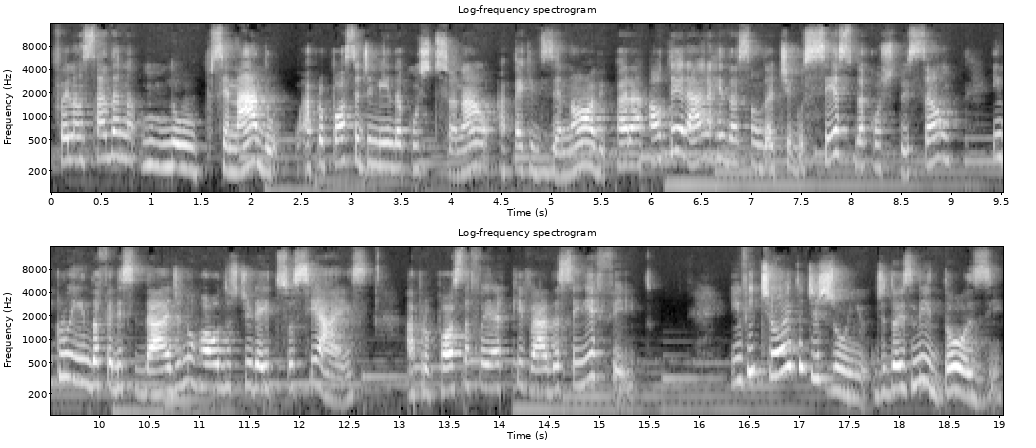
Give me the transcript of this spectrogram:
foi lançada no Senado a proposta de emenda constitucional, a PEC 19, para alterar a redação do artigo 6 da Constituição, incluindo a felicidade no rol dos direitos sociais. A proposta foi arquivada sem efeito. Em 28 de junho de 2012,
